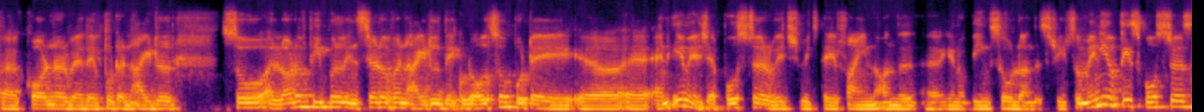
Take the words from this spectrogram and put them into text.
uh, corner where they put an idol. So a lot of people, instead of an idol, they could also put a, uh, a an image, a poster, which which they find on the uh, you know being sold on the street. So many of these posters,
